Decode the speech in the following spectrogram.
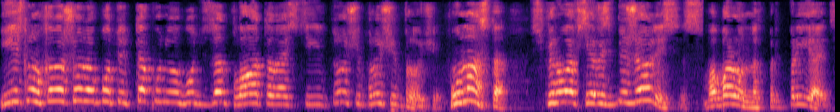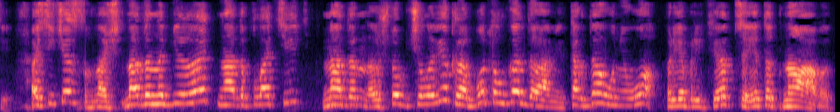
И если он хорошо работает, так у него будет зарплата расти и прочее, прочее, прочее. У нас-то сперва все разбежались с оборонных предприятий, а сейчас, значит, надо набирать, надо платить, надо, чтобы человек работал годами. Тогда у него приобретется этот навык.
